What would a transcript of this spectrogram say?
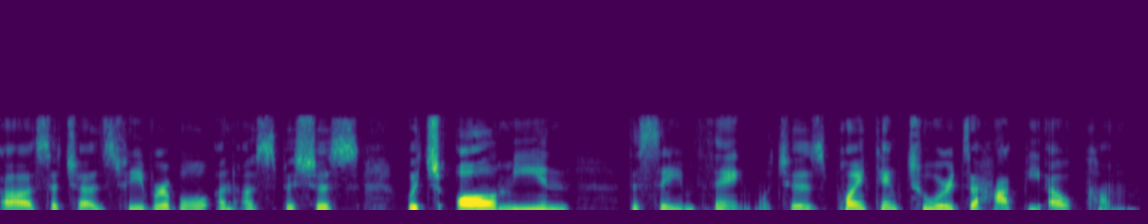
uh, such as favorable and auspicious, which all mean the same thing, which is pointing towards a happy outcome.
